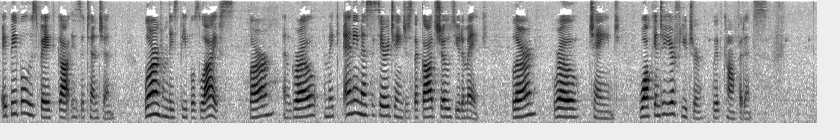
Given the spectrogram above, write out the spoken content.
a people whose faith got his attention. Learn from these people's lives. Learn and grow and make any necessary changes that God shows you to make. Learn, grow, change. Walk into your future with confidence.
